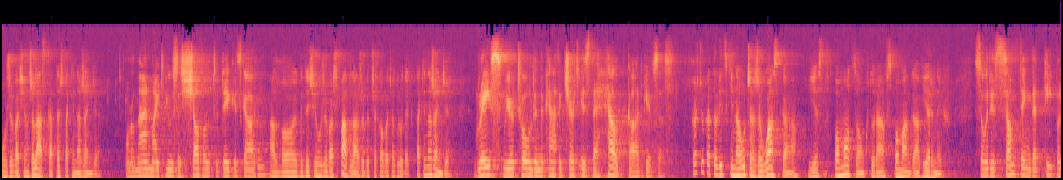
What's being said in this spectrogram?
używa się żelazka, też takie narzędzie. or a man might use a shovel to dig his garden. Albo gdy się używa szpadla, żeby przekopać ogródek. Takie narzędzie. Grace, we are told in the Catholic Church, is the help God gives us. Kościół katolicki naucza, że łaska jest pomocą, która wspomaga wiernych. So it is something that people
